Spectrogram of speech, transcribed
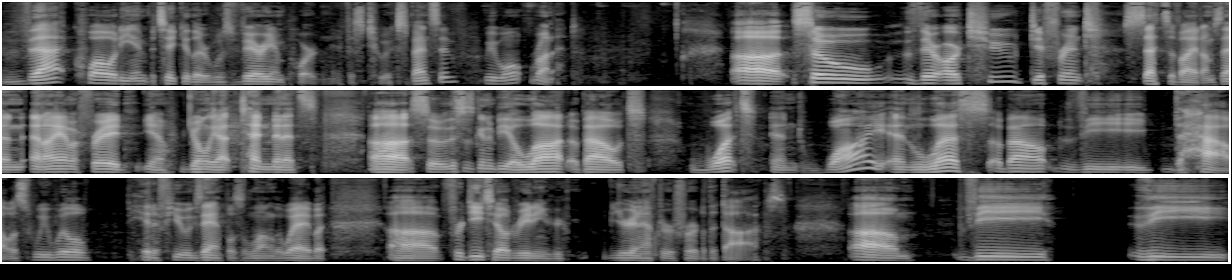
that quality in particular was very important. If it's too expensive, we won't run it. Uh, so there are two different sets of items, and, and I am afraid you know you only got 10 minutes. Uh, so this is going to be a lot about what and why, and less about the the hows. We will hit a few examples along the way, but uh, for detailed reading, you're, you're going to have to refer to the docs. Um, the the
